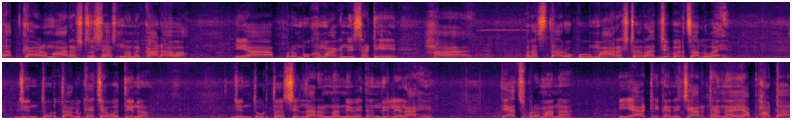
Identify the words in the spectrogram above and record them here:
तात्काळ महाराष्ट्र शासनानं काढावा या प्रमुख मागणीसाठी हा रस्ता रोको महाराष्ट्र राज्यभर चालू आहे. जिंतूर तालुक्याच्या वतीनं जिंतूर तहसीलदारांना निवेदन दिलेलं आहे. त्याचप्रमाणे या ठिकाणी चारठाणा या फाटा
